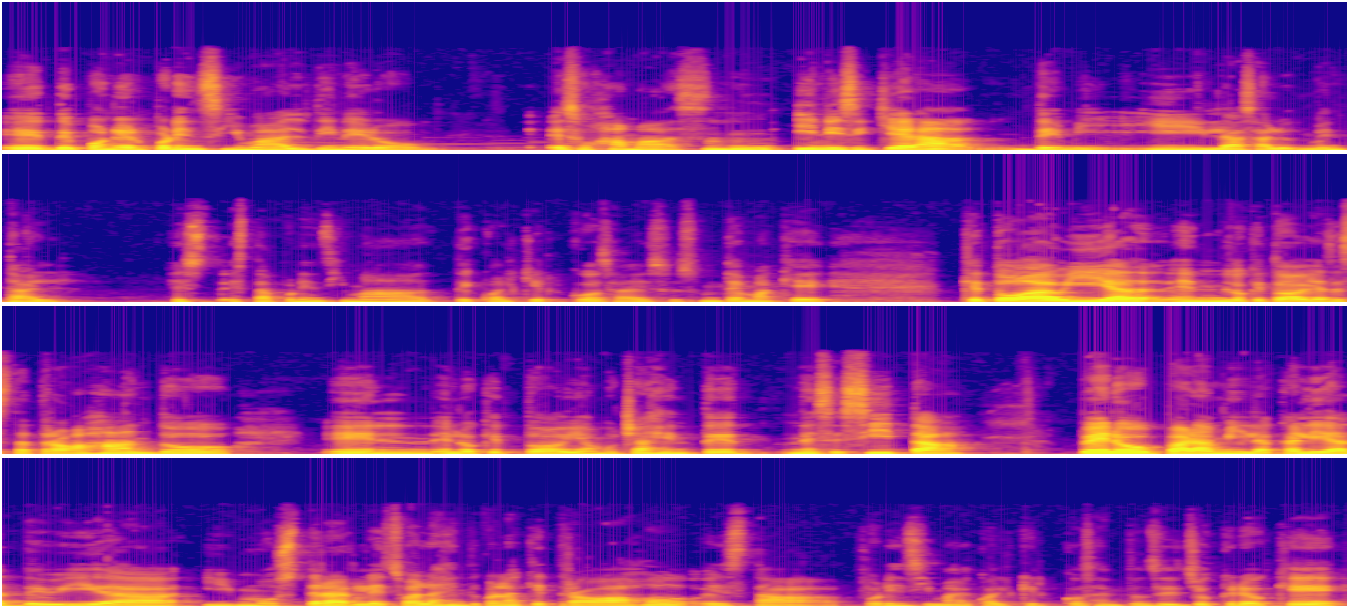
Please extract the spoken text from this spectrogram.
eh, de poner por encima el dinero, eso jamás. Y ni siquiera de mí. Y la salud mental está por encima de cualquier cosa. Eso es un tema que, que todavía, en lo que todavía se está trabajando, en, en lo que todavía mucha gente necesita. Pero para mí la calidad de vida y mostrarle eso a la gente con la que trabajo está por encima de cualquier cosa. Entonces yo creo que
